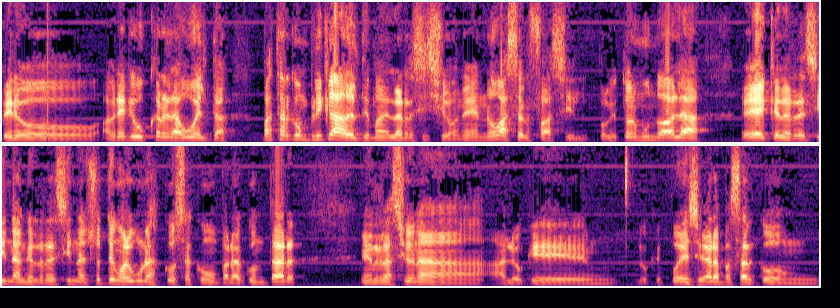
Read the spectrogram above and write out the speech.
pero habría que buscarle la vuelta. Va a estar complicado el tema de la rescisión, ¿eh? no va a ser fácil, porque todo el mundo habla eh, que le rescindan, que le rescindan. Yo tengo algunas cosas como para contar en relación a, lo, que, lo que puede llegar a pasar con,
